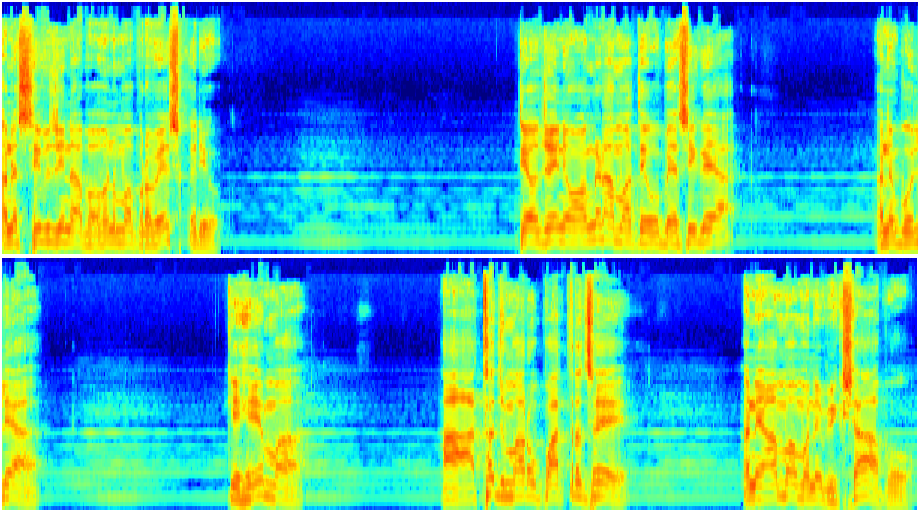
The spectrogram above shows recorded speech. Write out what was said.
અને શિવજીના ભવનમાં પ્રવેશ કર્યો. ત્યાં જઈને આંગણામાં તેઓ બેસી ગયા અને બોલ્યા કે, હે માં, આ હાથ જ મારું પાત્ર છે. અને આમાં મને ભિક્ષા આપો.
